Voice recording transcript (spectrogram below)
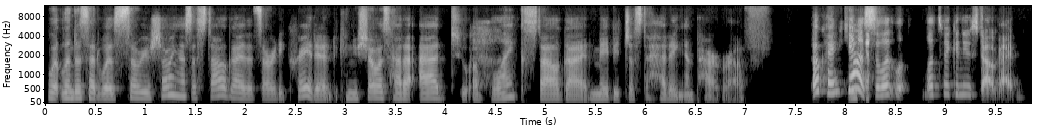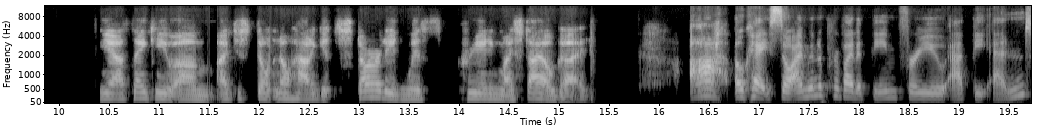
What Linda said was, so you're showing us a style guide that's already created. Can you show us how to add to a blank style guide, maybe just a heading and paragraph? Okay, yeah, Yeah. so let, let- let's make a new style guide. Yeah, thank you. Um, I just don't know how to get started with creating my style guide. Ah, okay. So I'm going to provide a theme for you at the end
